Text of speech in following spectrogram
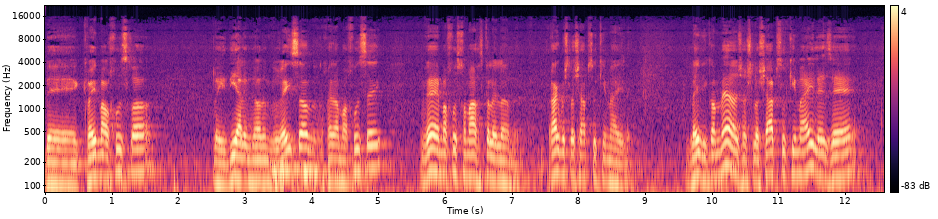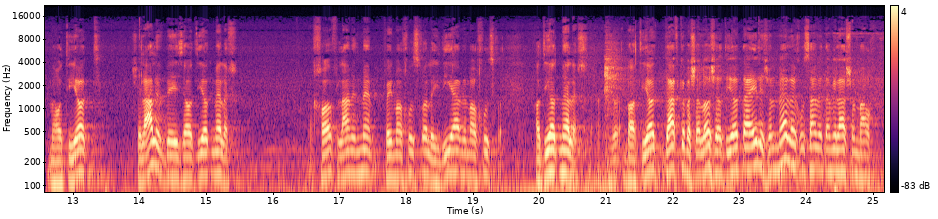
בכבד מלכוסכו, לידיע לבני אדם גבורי סוב, בכבד המלכוסי, ומלכוסכו מלכוס כל אלוהים. רק בשלושה פסוקים האלה. לייביק אומר שהשלושה פסוקים האלה זה מאותיות של א' ב' זה אותיות מלך. חוף ל"מ, כבד מלכוסכו, לידיע ומלכוסכו. אותיות מלך. באותיות, דווקא בשלוש האותיות האלה של מלך הוא שם את המילה של מלכות.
